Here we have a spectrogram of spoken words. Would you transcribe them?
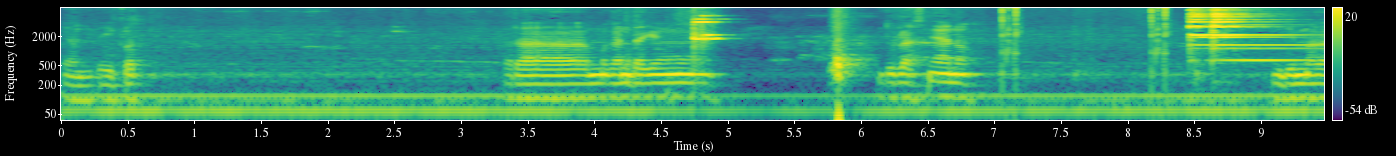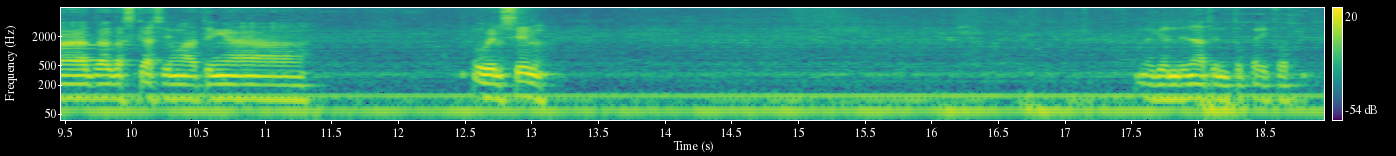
Yan, paikot. Para maganda yung dulas niya, no? Hindi magagasgas yung ating ah, oil seal. Lagyan din natin ito paikot.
